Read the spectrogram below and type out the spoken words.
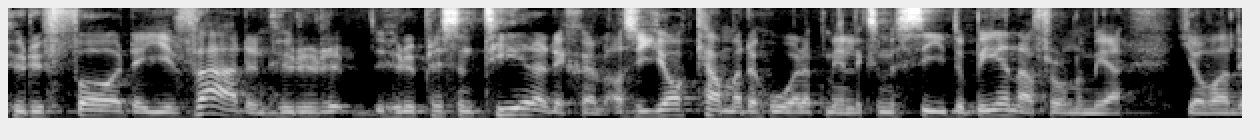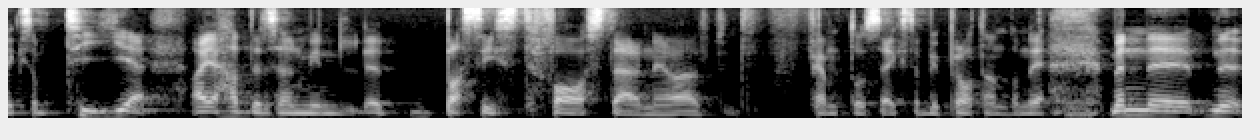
hur du för dig i världen, hur du, hur du presenterar dig själv. Alltså jag kammade håret med liksom sidobena från och med jag var liksom 10. Ja, jag hade sen min eh, basistfas där när jag var 15, 16, vi pratade inte om det. Eh, men,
